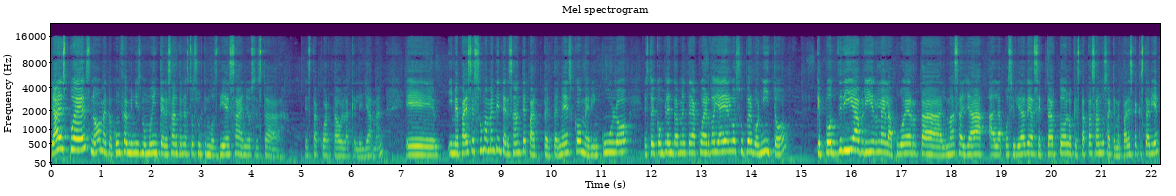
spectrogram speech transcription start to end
Ya después, ¿no? Me tocó un feminismo muy interesante en estos últimos 10 años, esta esta cuarta ola que le llaman. Eh, y me parece sumamente interesante, pertenezco, me vinculo, estoy completamente de acuerdo y hay algo súper bonito que podría abrirle la puerta al más allá a la posibilidad de aceptar todo lo que está pasando, o sea, que me parezca que está bien.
